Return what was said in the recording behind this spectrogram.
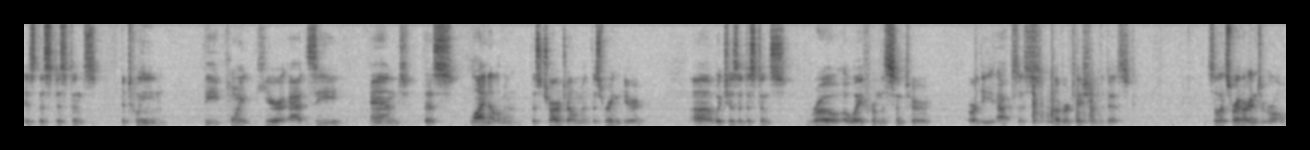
is this distance between the point here at z and this line element, this charge element, this ring here, uh, which is a distance rho away from the center or the axis of rotation of the disk. So let's write our integral.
